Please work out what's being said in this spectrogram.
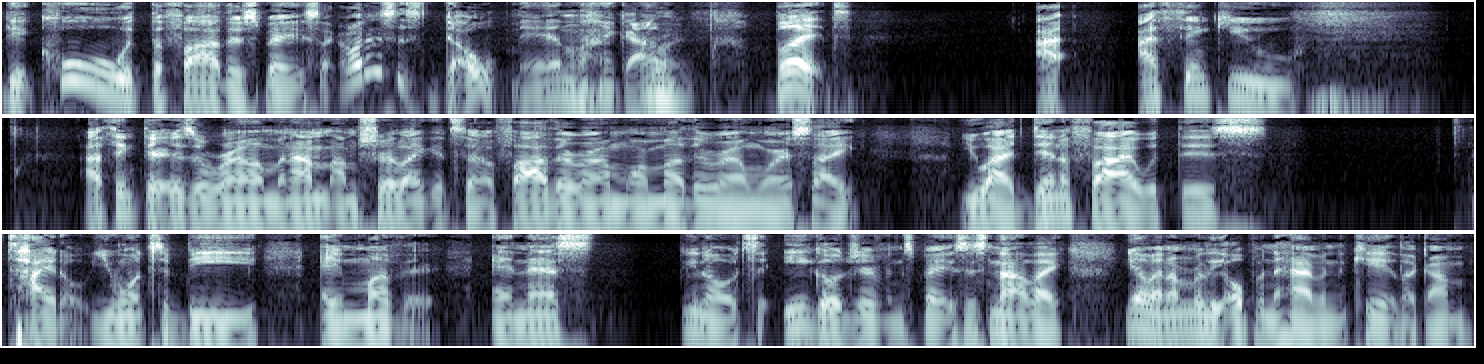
get cool with the father space. Like, oh, this is dope, man. Like, I'm, Right. but I think you. I think there is a realm, and I'm I'm sure like it's a father realm or mother realm where it's like you identify with this title. You want to be a mother, and that's you know it's an ego driven space. It's not like yo man, I'm really open to having a kid. Like I'm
